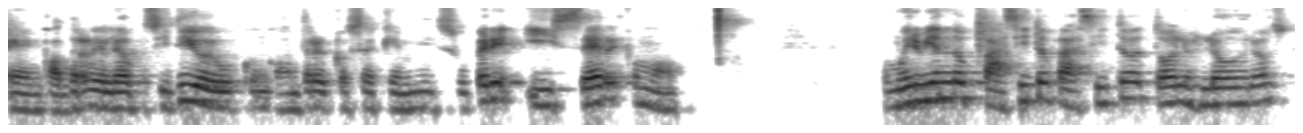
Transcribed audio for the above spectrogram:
encontrar el lado positivo y busco encontrar cosas que me superen y ser como, como ir viendo pasito a pasito todos los logros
